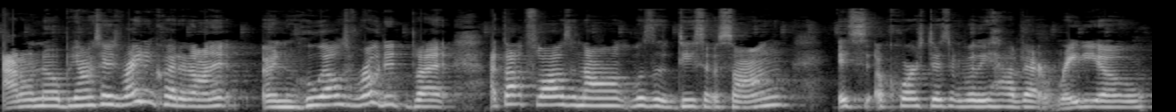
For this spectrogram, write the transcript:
I don't know Beyonce's writing credit on it and who else wrote it, but I thought Flaws and All was a decent song. It's, of course, doesn't really have that radio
